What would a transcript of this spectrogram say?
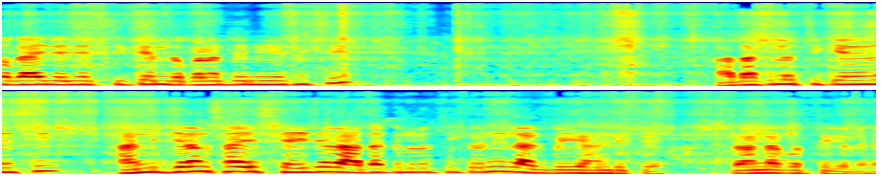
তো গাইজ এই যে চিকেন দোকানের দিয়ে নিয়ে এসেছি। আধা কিলো চিকেন এনেছি। হান্ডির যেরকম সাইজ সেই হিসাবে আধা কিলো চিকেনই লাগবে এই হান্ডিতে রান্না করতে গেলে।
